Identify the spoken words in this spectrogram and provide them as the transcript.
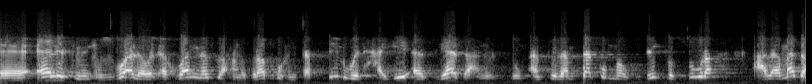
آه قالت من أسبوع لو الإخوان نزلوا هنضربهم انت بتلوي الحقيقة زيادة عن اللزوم. أنتوا لم تكن موجودين في الصورة على مدى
